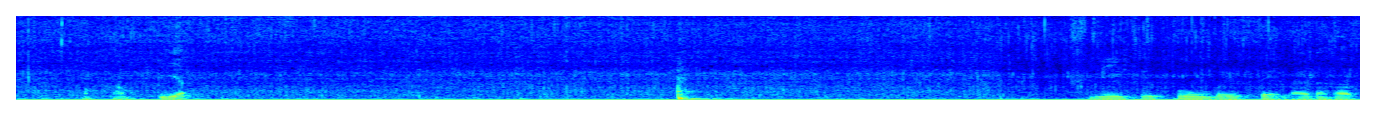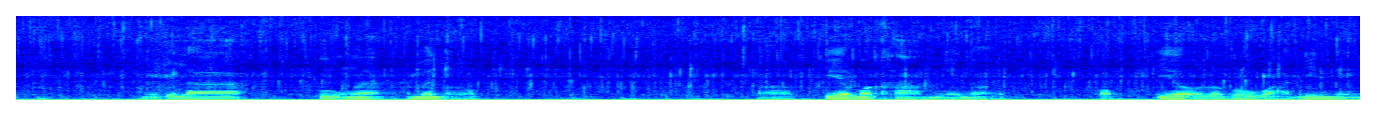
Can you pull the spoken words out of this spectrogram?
ำมะขามเปียก นี่คือปรุงไปเสร็จแล้วนะครับในเวลาปรุงอะให้มันออกอเปรี้ยวมะขามหน่อยๆออกเปรี้ยวแล้วก็หวานนิดนึง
